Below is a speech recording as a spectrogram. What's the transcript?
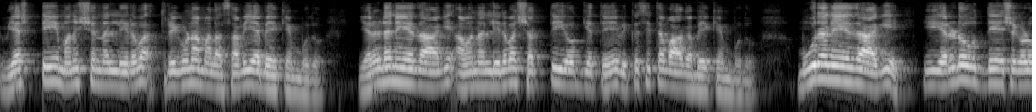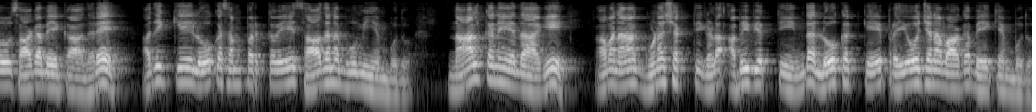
ವ್ಯಷ್ಟಿ ಮನುಷ್ಯನಲ್ಲಿರುವ ತ್ರಿಗುಣಮಲ ಸವಿಯಬೇಕೆಂಬುದು. ಎರಡನೆಯದಾಗಿ ಅವನಲ್ಲಿರುವ ಶಕ್ತಿ ಯೋಗ್ಯತೆ ವಿಕಸಿತವಾಗಬೇಕೆಂಬುದು. ಮೂರನೆಯದಾಗಿ ಈ ಎರಡು ಉದ್ದೇಶಗಳು ಸಾಗಬೇಕಾದರೆ ಅದಕ್ಕೆ ಲೋಕ ಸಂಪರ್ಕವೇ ಸಾಧನ ಭೂಮಿ ಎಂಬುದು. ನಾಲ್ಕನೆಯದಾಗಿ, ಅವನ ಗುಣಶಕ್ತಿಗಳ ಅಭಿವ್ಯಕ್ತಿಯಿಂದ ಲೋಕಕ್ಕೆ ಪ್ರಯೋಜನವಾಗಬೇಕೆಂಬುದು.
